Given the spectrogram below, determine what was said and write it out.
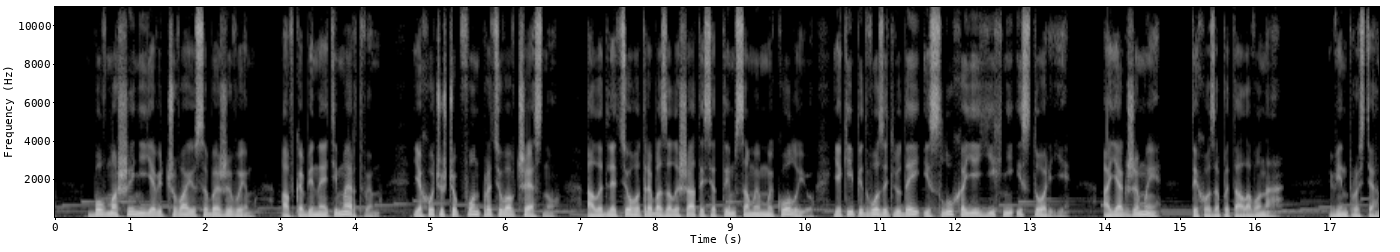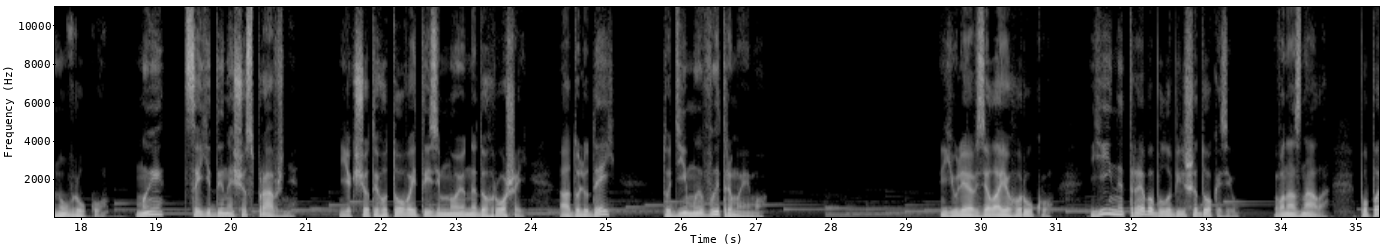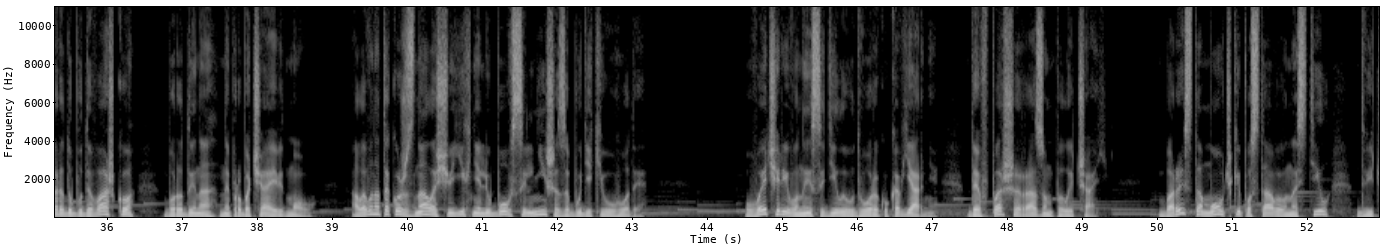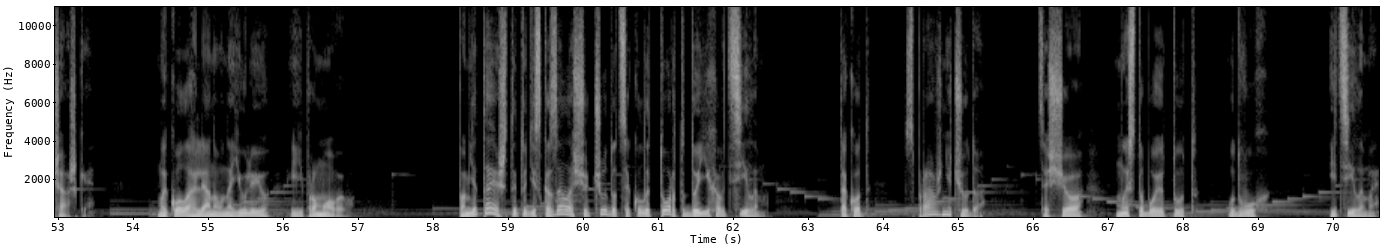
Бо в машині я відчуваю себе живим, а в кабінеті мертвим. Я хочу, щоб фонд працював чесно. Але для цього треба залишатися тим самим Миколою, який підвозить людей і слухає їхні історії. А як же ми? тихо запитала вона. Він простягнув руку. Ми це єдине, що справжнє. Якщо ти готова йти зі мною не до грошей, а до людей, тоді ми витримаємо. Юлія взяла його руку. Їй не треба було більше доказів. Вона знала, попереду буде важко, бо родина не пробачає відмову. Але вона також знала, що їхня любов сильніша за будь-які угоди. Увечері вони сиділи у дворику кав'ярні, де вперше разом пили чай. Бариста мовчки поставив на стіл дві чашки. Микола глянув на Юлію і промовив: Пам'ятаєш, ти тоді сказала, що чудо це коли торт доїхав цілим. Так от, справжнє чудо це що ми з тобою тут, удвох, і цілими.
